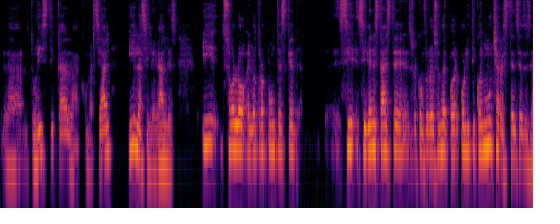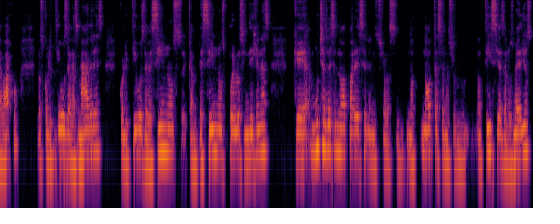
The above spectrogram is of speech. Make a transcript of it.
la turística, la comercial y las ilegales. Y solo el otro apunte es que si, bien está esta reconfiguración del poder político, hay muchas resistencias desde abajo, los colectivos de las madres, colectivos de vecinos, campesinos, pueblos indígenas, que muchas veces no aparecen en nuestras notas, en nuestras noticias de los medios,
